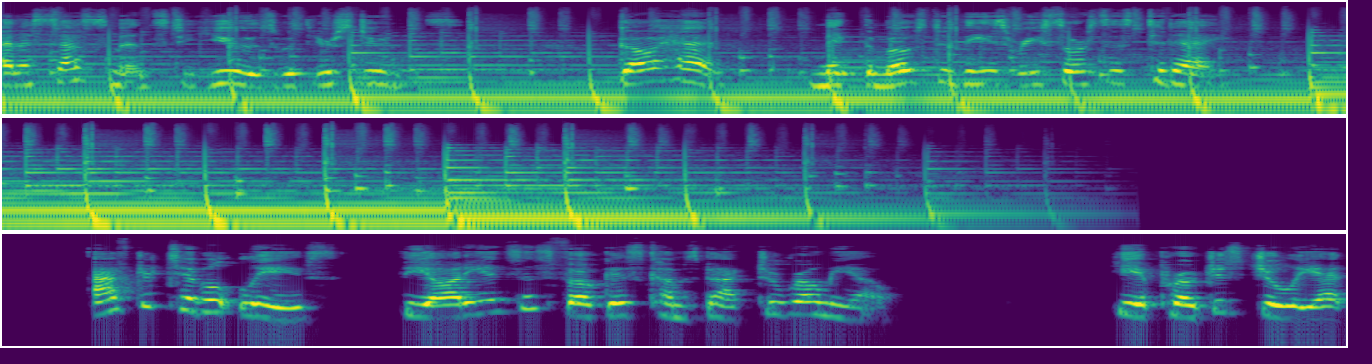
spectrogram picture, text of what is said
and assessments to use with your students. Go ahead, make the most of these resources today. After Tybalt leaves, the audience's focus comes back to Romeo. He approaches Juliet,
